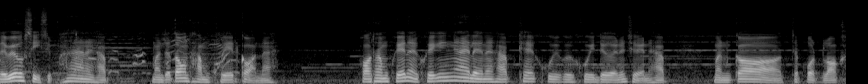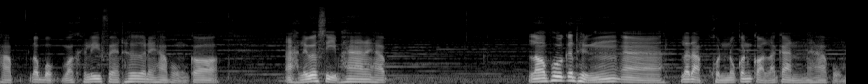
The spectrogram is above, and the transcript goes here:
ลเวล 45 นะครับ มันจะต้องทำเควสก่อนนะ พอทำเควสเนี่ยเควสง่ายๆเลยนะครับ แค่คุยคุยคุยเดินเฉยๆนะครับ มันก็จะปลดล็อกครับ ระบบ w a k e r y f a t e r นะครับ ผมก็ อะเลเวล 45 นะครับ เรามาพูดกันถึงอ่าระดับขนนกกันก่อนละกันนะครับผม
